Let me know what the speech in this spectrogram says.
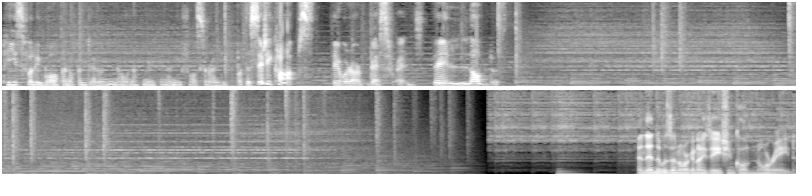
peacefully walking up and down, you know, not making any fuss or anything. But the city cops, they were our best friends. They loved us. And then there was an organization called NORAID,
